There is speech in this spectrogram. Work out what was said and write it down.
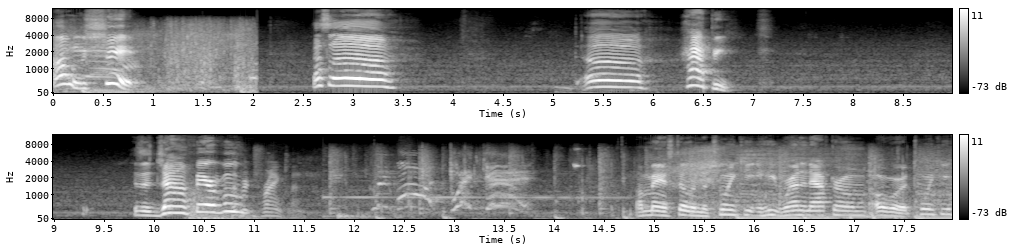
Oh shit. That's uh uh happy. Is it John Fairview? Franklin. My man's still in the Twinkie and he running after him over a Twinkie.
